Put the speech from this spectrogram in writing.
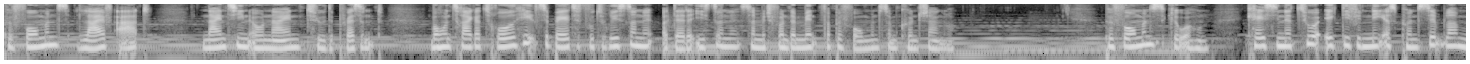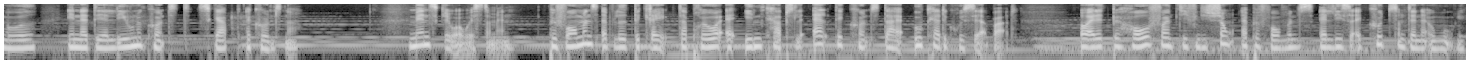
Performance Live Art 1909 to the Present, hvor hun trækker tråde helt tilbage til futuristerne og dadaisterne som et fundament for performance som kunstgenre. Performance, skriver hun, kan i sin natur ikke defineres på en simplere måde, end at det er levende kunst, skabt af kunstnere. Men, skriver Westerman, performance er blevet et begreb, der prøver at indkapsle alt det kunst, der er ukategoriserbart, og at et behov for en definition af performance er lige så akut, som den er umulig.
